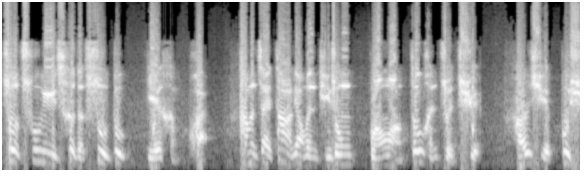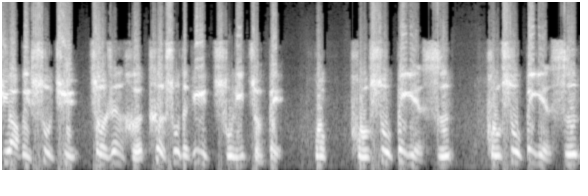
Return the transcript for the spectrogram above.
做出预测的速度也很快。他们在大量问题中往往都很准确，而且不需要为数据做任何特殊的预处理准备。五、朴素贝叶斯。朴素贝叶斯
